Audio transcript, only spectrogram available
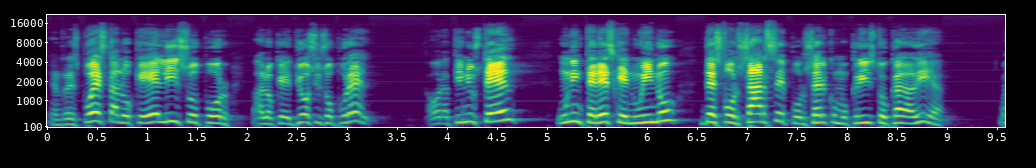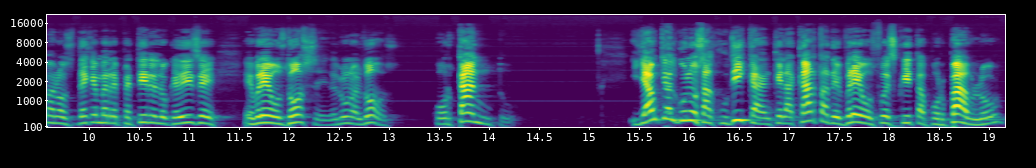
en respuesta a lo que él hizo por, a lo que Dios hizo por él. Ahora, ¿tiene usted un interés genuino de esforzarse por ser como Cristo cada día? Bueno, déjeme repetirle lo que dice Hebreos 12, del 1 al 2. Por tanto, y aunque algunos adjudican que la carta de Hebreos fue escrita por Pablo,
